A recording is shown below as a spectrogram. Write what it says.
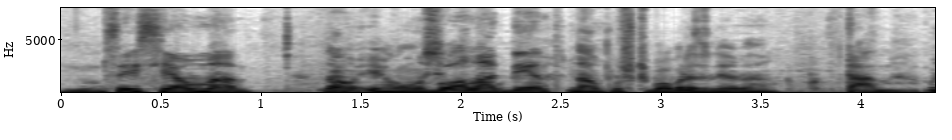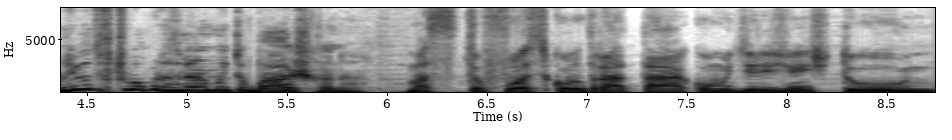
Não sei se é uma Não, errou um bola dentro. Não, pro futebol brasileiro. não. Tá, O nível do futebol brasileiro é muito baixo, Renan. mas se tu fosse contratar como dirigente, tu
